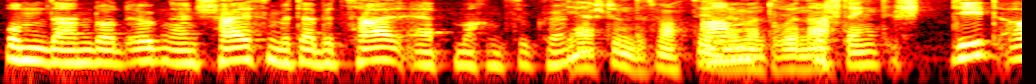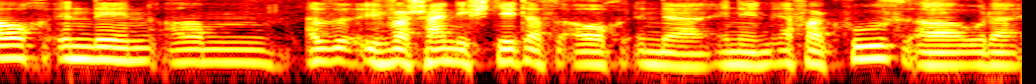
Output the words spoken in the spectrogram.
um dann dort irgendeinen Scheiß mit der Bezahl-App machen zu können. Ja, stimmt, das macht Sinn, ähm, wenn man drüber nachdenkt. Steht auch in den, ähm, also wahrscheinlich steht das auch in der in den FAQs äh, oder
